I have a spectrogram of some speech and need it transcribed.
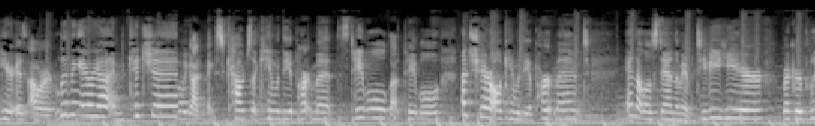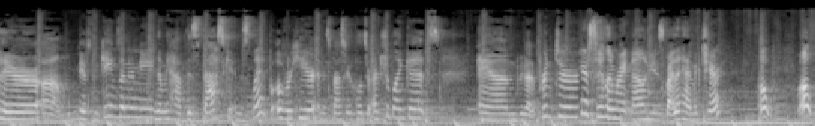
Here is our living area and kitchen. We got a nice couch that came with the apartment. This table, that table, that chair all came with the apartment. And that little stand, then we have a TV here, record player, um, we have some games underneath. And then we have this basket and this lamp over here, and this basket holds our extra blankets. And we got a printer. Here's Salem right now, he's by the hammock chair. Oh, Oh,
